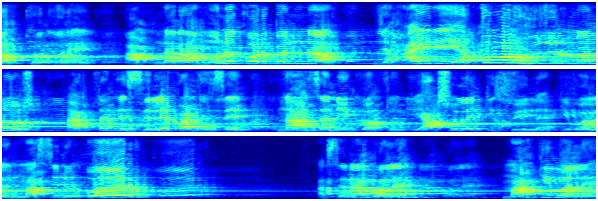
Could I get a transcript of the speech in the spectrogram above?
লক্ষ্য করে। আপনারা মনে করবেন না যে হাইরে এত বড় হুজুর মানুষ আর তাকে জেলে পাঠিয়েছে। না জানি কত কি। আসলে কিছুই না। কি বলেন? মাসির উপর আছে না বলেন? মা কি বলে?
